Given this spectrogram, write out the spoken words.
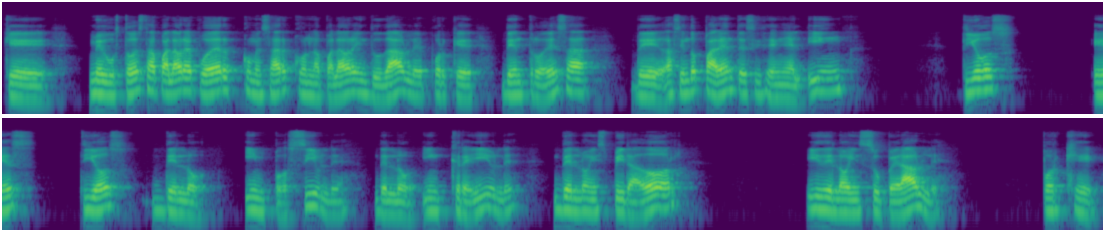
que me gustó esta palabra de poder comenzar con la palabra indudable, porque dentro de esa, de haciendo paréntesis en el in, Dios es Dios de lo imposible, de lo increíble, de lo inspirador y de lo insuperable, porque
